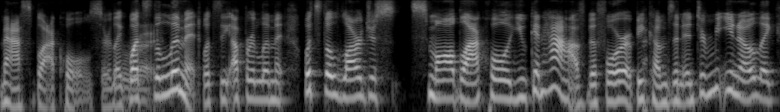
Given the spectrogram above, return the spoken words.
mass black holes or like what's right. the limit? What's the upper limit? What's the largest small black hole you can have before it becomes an intermediate you know like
